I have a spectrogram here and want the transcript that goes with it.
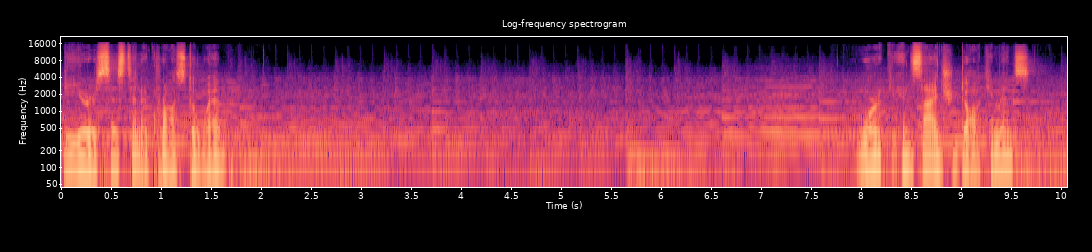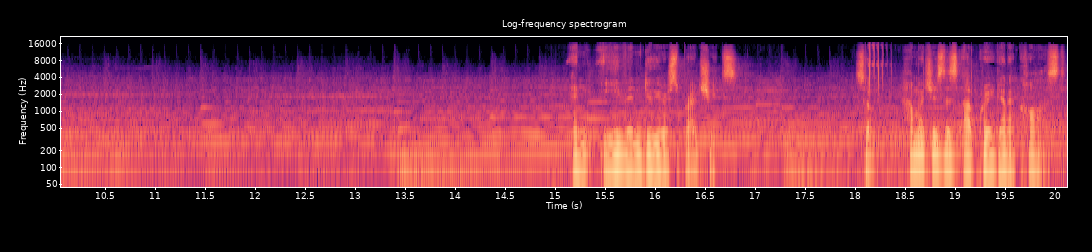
be your assistant across the web, work inside your documents and even do your spreadsheets. So how much is this upgrade going to cost?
